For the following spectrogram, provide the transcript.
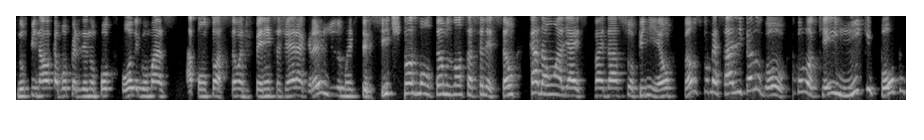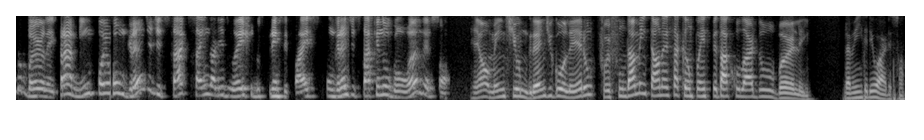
no final acabou perdendo um pouco fôlego, mas a pontuação, a diferença já era grande do Manchester City. Nós montamos nossa seleção, cada um, aliás, vai dar a sua opinião. Vamos começar ali pelo gol. Eu coloquei Nick Pope do Burley. Para mim, foi um grande destaque saindo ali do eixo dos principais, um grande destaque no gol. Anderson? Realmente um grande goleiro, foi fundamental nessa campanha espetacular do Burley. Para mim seria o Alisson.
